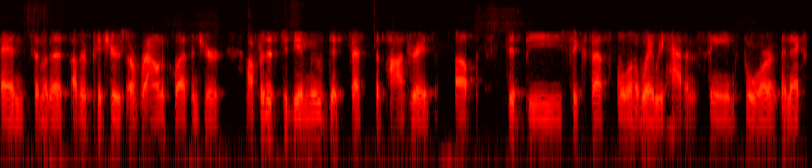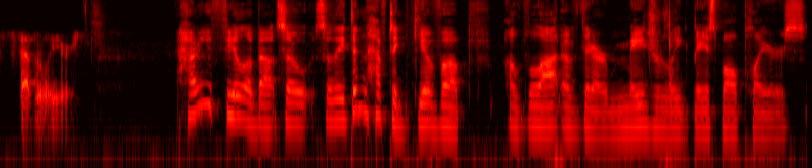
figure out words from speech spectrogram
and some of the other pitchers around Clevinger. Uh, for this to be a move that sets the Padres up to be successful in a way we haven't seen for the next several years. How do you feel about so so they didn't have to give up a lot of their major league baseball players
